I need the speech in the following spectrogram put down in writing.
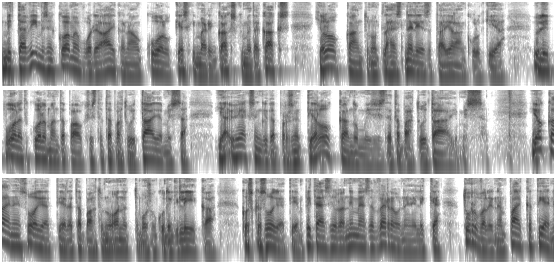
Nimittäin viimeisen kolmen vuoden aikana on kuollut keskimäärin 22 ja loukkaantunut lähes 400 jalankulkijaa. Yli puolet kuolemantapauksista tapahtui taajamissa ja 90 prosenttia loukkaantumisista tapahtui taajamissa. Jokainen suojatiellä tapahtunut onnettomuus on kuitenkin liikaa, koska suojatien pitäisi olla nimensä veroinen, eli turvallinen paikka tien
